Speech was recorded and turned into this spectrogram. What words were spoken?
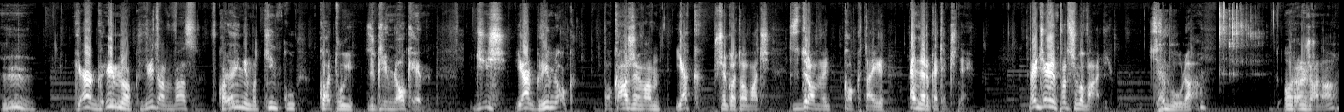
Hmm, ja Grimlock, witam was w kolejnym odcinku Gotuj z Grimlockiem. Dziś ja Grimlock pokażę wam jak przygotować zdrowy koktajl energetyczny. Będziemy potrzebowali cebula, orężada,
